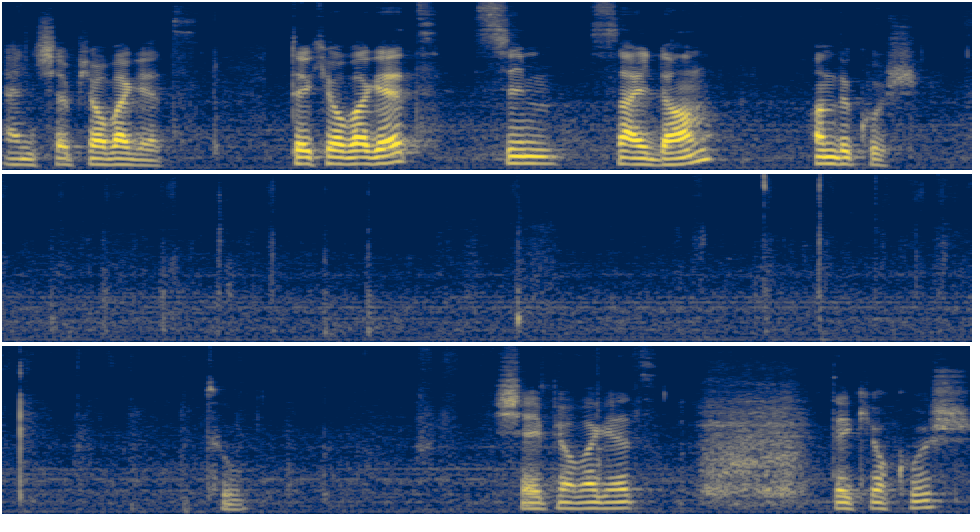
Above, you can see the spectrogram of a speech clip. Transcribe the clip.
And shape your baguette. Take your baguette, seam side down on the couche. Two. Shape your baguette. Take your couche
